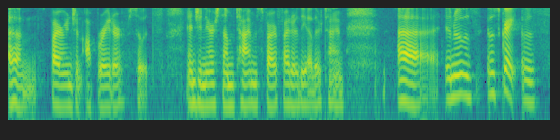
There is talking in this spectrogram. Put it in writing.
um, fire engine operator, so it's engineer sometimes, firefighter the other time, uh, and it was it was great. It was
